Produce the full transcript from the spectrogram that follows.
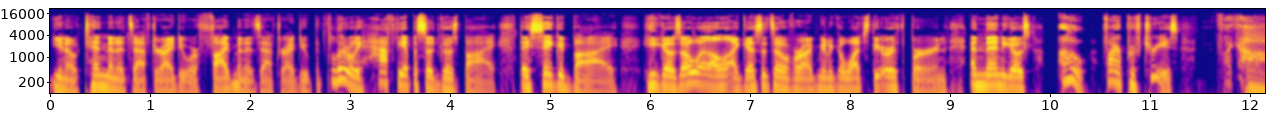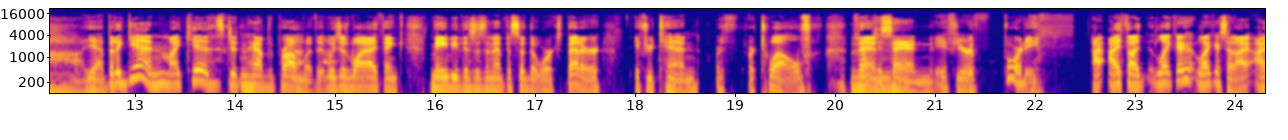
you know, 10 minutes after I do or five minutes after I do. But literally half the episode goes by. They say goodbye. He goes, "Oh well, I guess it's over. I'm gonna go watch the earth burn." And then he goes, "Oh, fireproof trees." Like ah yeah, but again, my kids didn't have the problem with it, which is why I think maybe this is an episode that works better if you're ten or or twelve than just saying, if you're 40 I, I thought like I like I said I, I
